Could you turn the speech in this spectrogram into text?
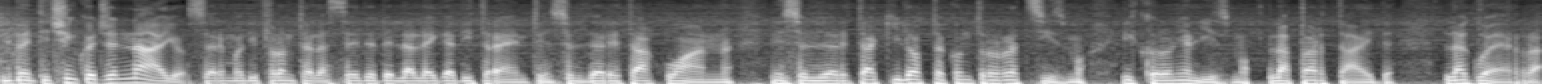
Il 25 gennaio saremo di fronte alla sede della Lega di Trento in solidarietà a Juan, in solidarietà a chi lotta contro il razzismo, il colonialismo, l'apartheid, la guerra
